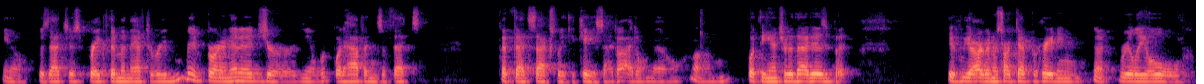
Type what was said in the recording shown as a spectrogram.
You know, does that just break them and they have to burn an image, or you know, what, what happens if that's if that's actually the case? I don't, I don't know um, what the answer to that is, but if we are going to start deprecating uh, really old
